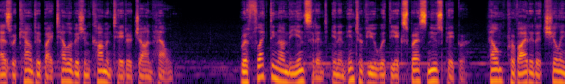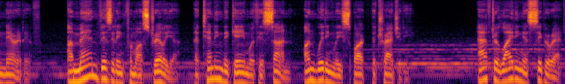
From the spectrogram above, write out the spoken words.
as recounted by television commentator John Helm. Reflecting on the incident in an interview with the Express newspaper, Helm provided a chilling narrative. A man visiting from Australia, attending the game with his son, unwittingly sparked the tragedy. After lighting a cigarette,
